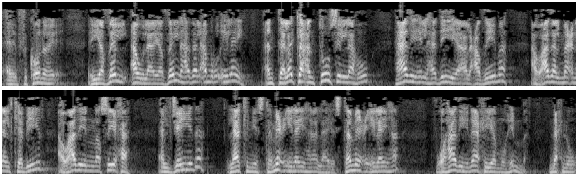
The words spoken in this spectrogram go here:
في كونه يظل أو لا يظل هذا الأمر إليه. أنت لك أن توصل له هذه الهدية العظيمة أو هذا المعنى الكبير أو هذه النصيحة الجيدة لكن يستمع إليها لا يستمع إليها. وهذه ناحية مهمة. نحن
